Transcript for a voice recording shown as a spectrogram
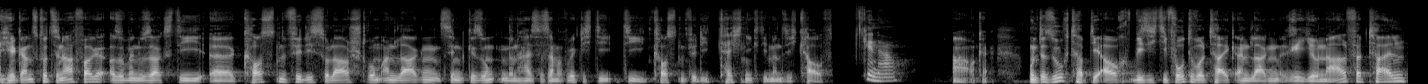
Hier ganz kurze Nachfrage. Also wenn du sagst, die äh, Kosten für die Solarstromanlagen sind gesunken, dann heißt das einfach wirklich die, die Kosten für die Technik, die man sich kauft. Genau. Ah, okay. Untersucht habt ihr auch, wie sich die Photovoltaikanlagen regional verteilen.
